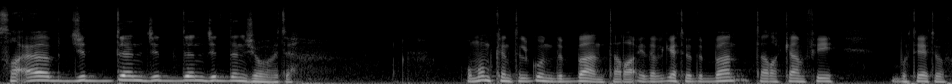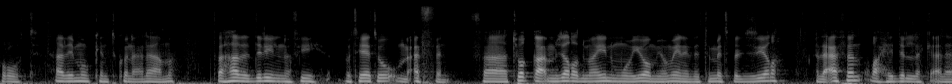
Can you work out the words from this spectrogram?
صعب جدا جدا جدا شوفته. وممكن تلقون ذبان ترى. إذا لقيتوا ذبان ترى كان فيه potato fruit هذه ممكن تكون علامة. فهذا دليل إنه فيه potato معفن. فأتوقع مجرد ما ينمو يوم يومين إذا تميت في الجزيرة العفن راح يدلك على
